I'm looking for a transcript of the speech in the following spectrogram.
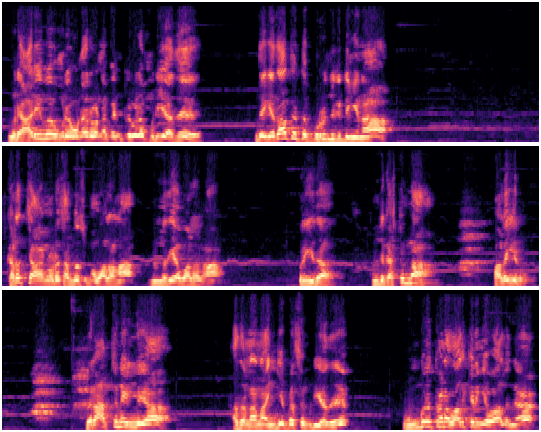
உங்களுடைய அறிவு உங்களுடைய உணர்வை வென்று விட முடியாது. இந்த யதார்த்தத்தை புரிஞ்சுக்கிட்டீங்கன்னா கிடைச்ச ஆணோட சந்தோஷமாக வாழலாம் நிம்மதியாக வாழலாம். புரியுதா? கொஞ்சம் கஷ்டம்தான். பழகிரும். வேறு ஆப்ஷனே இல்லையா? அதெல்லாம் நான் இங்கே பேச முடியாது. உங்களுக்கான வாழ்க்கை நீங்கள் வாழுங்க.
